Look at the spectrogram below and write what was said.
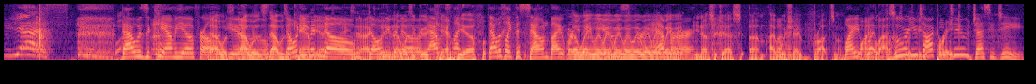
yes. Wow. That was a cameo for all That of was- you. that was- that was a don't cameo. Even know, Exactly. Don't even That was a know. good that cameo. Was like, that was like the sound bite we're Oh wait, wait, wait, wait, wait, wait, wait, wait, wait, wait. You know, suggest. Um, I What, wish I brought some Why? wine what- glasses who are you talking to to? Jesse G.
